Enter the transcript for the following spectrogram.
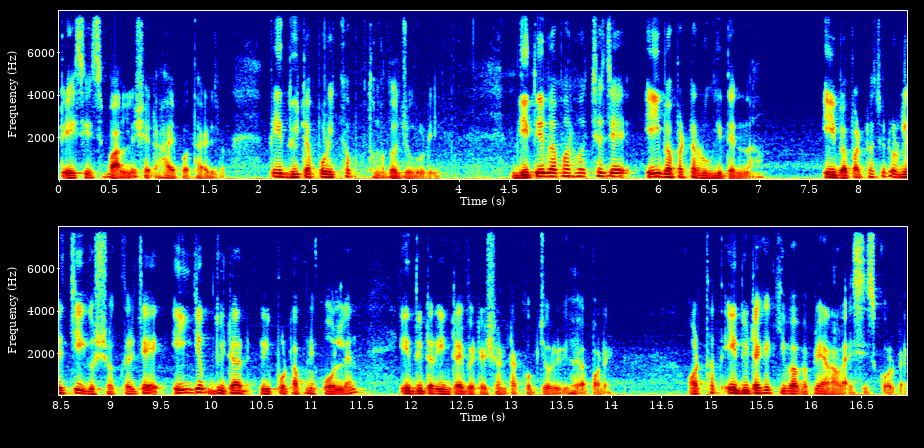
টিএসিস বাড়লে সেটা হাইপোথাইরিজম তো এই দুইটা পরীক্ষা প্রথমত জরুরি। দ্বিতীয় ব্যাপার হচ্ছে যে, এই ব্যাপারটা রুগীদের না। এই ব্যাপারটা হচ্ছে টোটালি চিকিৎসকদের যে, এই যে দুইটার রিপোর্ট আপনি করলেন, এই দুইটার ইন্টারপ্রিটেশনটা খুব জরুরি হয়ে পড়ে। অর্থাৎ এই দুইটাকে কীভাবে আপনি অ্যানালাইসিস করবেন?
